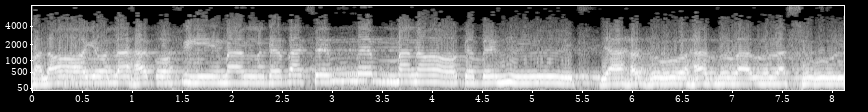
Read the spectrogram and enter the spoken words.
ولا يلهق في منقبة من مناقبه. يهذو هذو الرسول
